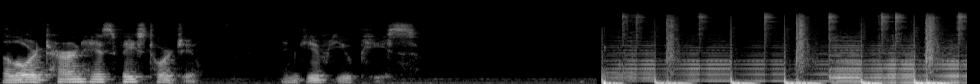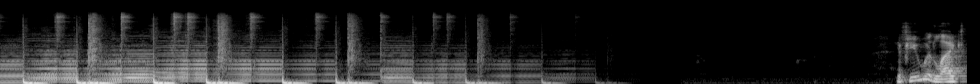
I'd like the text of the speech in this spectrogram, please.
The Lord turn his face towards you and give you peace. If you would like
